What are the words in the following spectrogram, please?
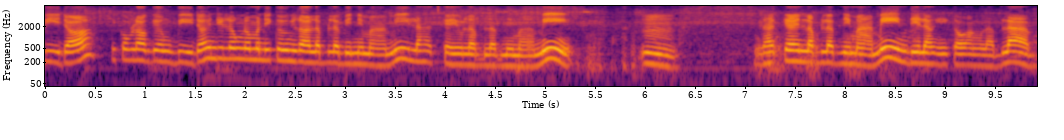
bida? Ikaw lagi ang bida? Hindi lang naman ikaw yung lalablabin ni Mami. Lahat kayo lablab ni Mami. Mm. Lahat kayo lablab ni Mami. Hindi lang ikaw ang lablab.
